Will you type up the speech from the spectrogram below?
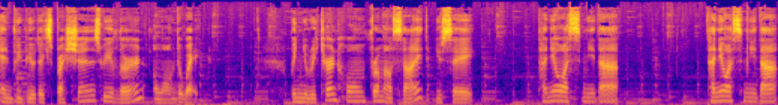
and review the expressions we learn along the way. When you return home from outside, you say 다녀왔습니다. 다녀왔습니다.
